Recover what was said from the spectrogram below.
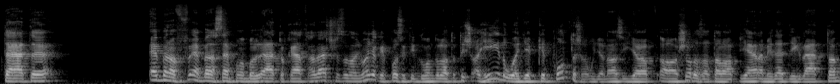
Tehát ebben a, ebben a szempontból látok áthalást, viszont hogy mondjak egy pozitív gondolatot is, a Halo egyébként pontosan ugyanaz így a, a sorozat alapján, amit eddig láttam,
